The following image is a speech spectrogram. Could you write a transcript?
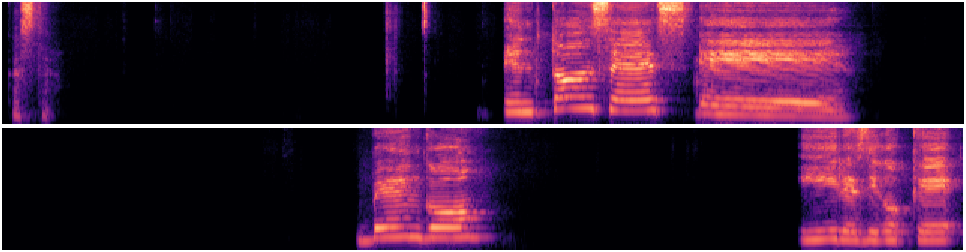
Acá está. Entonces, eh, vengo y les digo que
